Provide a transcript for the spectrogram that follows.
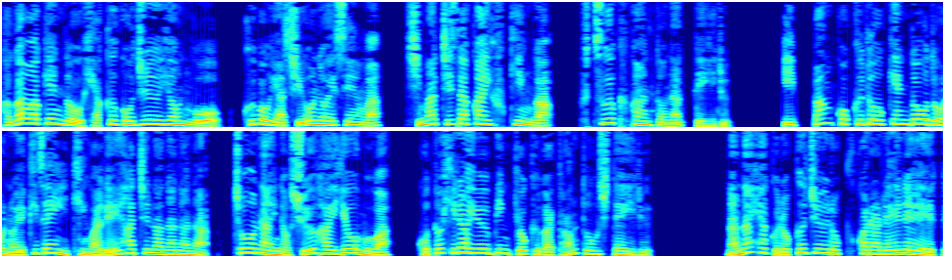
香川県道154号、久保や塩野江線は、島地境付近が普通区間となっている。一般国道県道道の駅全域が0877、町内の周配業務は、琴平郵便局が担当している。766から 00XX、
